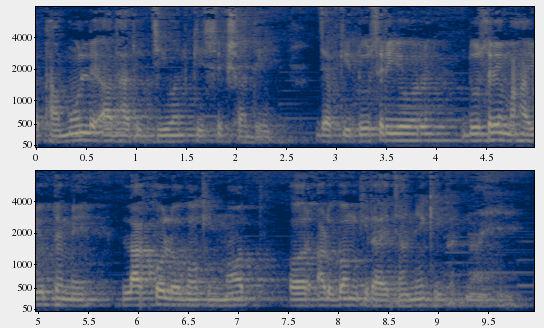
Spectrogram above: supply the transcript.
तथा मूल्य आधारित जीवन की शिक्षा दी, जबकि दूसरी ओर, दूसरे महायुद्ध में लाखों लोगों की मौत और अड़ुबम गिराए जाने की घटनाएँ हैं,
